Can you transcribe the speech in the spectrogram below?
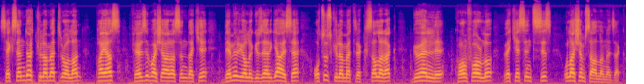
84 kilometre olan Payas Fevzibaşı arasındaki demiryolu güzergahı ise 30 kilometre kısalarak güvenli, konforlu ve kesintisiz ulaşım sağlanacak.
